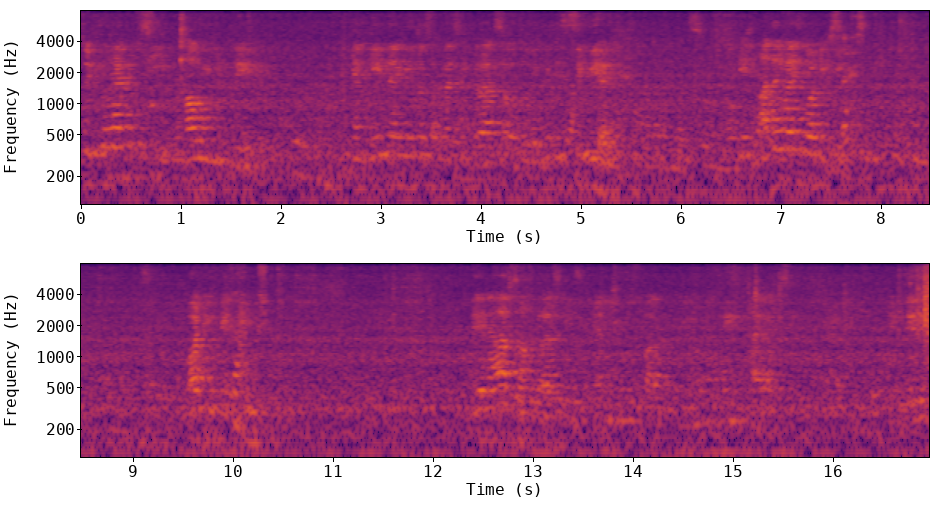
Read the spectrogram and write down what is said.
So you have to see how you will treat it. You can give the immunosuppressant drugs also if it is severe. Okay, otherwise what you do? What you can do? There are some drugs which you can use for you know, increased thyroid. If there is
